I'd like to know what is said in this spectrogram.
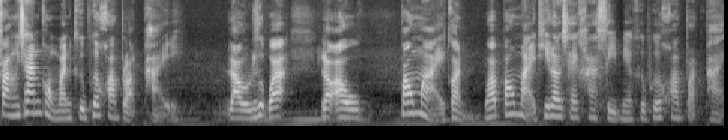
ฟังก์ชันของมันคือเพื่อความปลอดภัย เรารู้สึกว่าเราเอา เป้าหมายก่อนว่าเป้าหมายที่เราใช้คาซีทเนี่ยคือเพื่อความปลอดภัย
